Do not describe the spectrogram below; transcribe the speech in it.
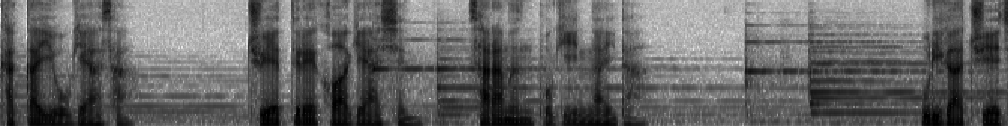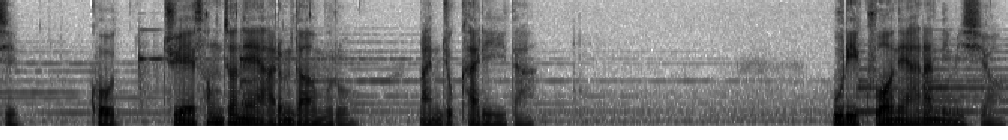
가까이 오게 하사 주의 뜰에 거하게 하신 사람은 복이 있나이다. 우리가 주의 집, 곧 주의 성전의 아름다움으로 만족하리이다. 우리 구원의 하나님이시여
